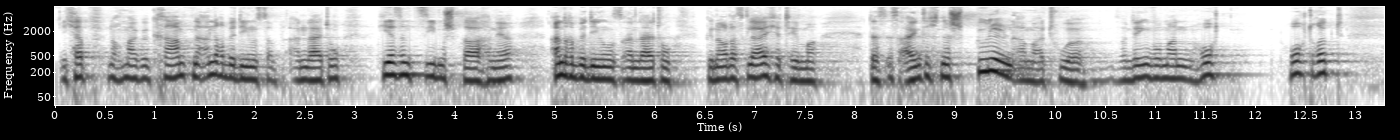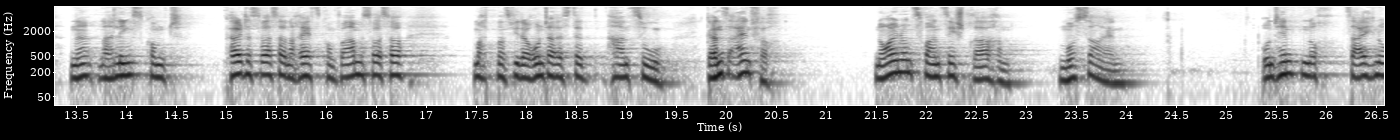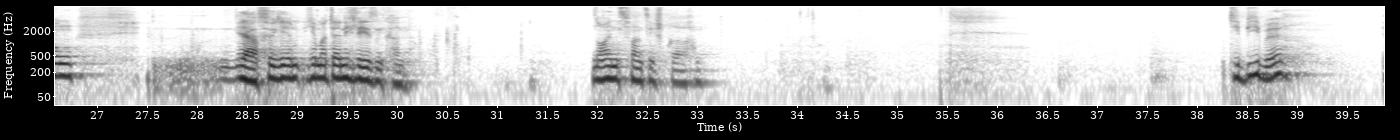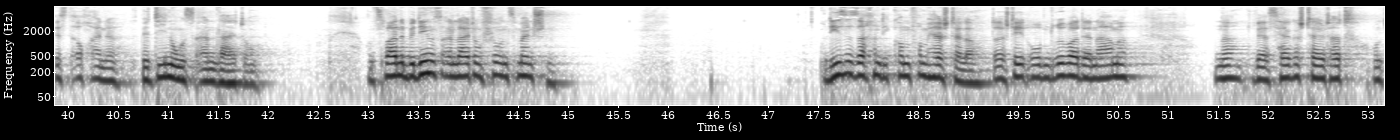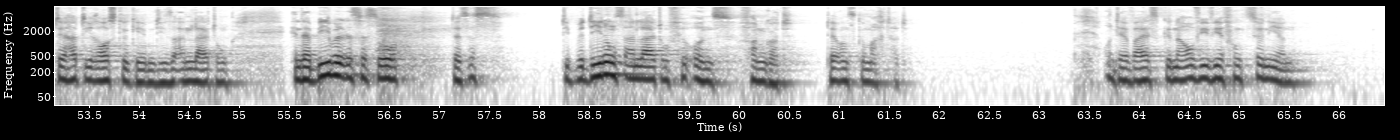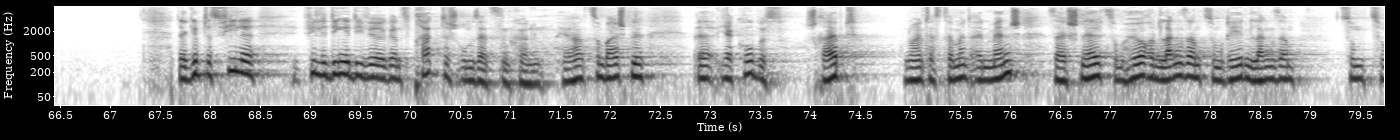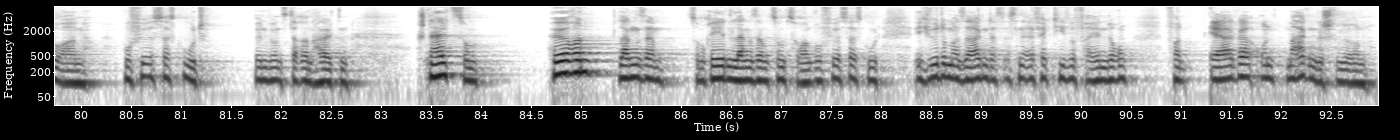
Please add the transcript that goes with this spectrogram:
Ich habe nochmal gekramt, eine andere Bedienungsanleitung hier sind sieben Sprachen, ja. Andere Bedingungsanleitung, genau das gleiche Thema. das ist eigentlich eine Spülenarmatur. So ein Ding, wo man hoch, hochdrückt, ne? nach links kommt kaltes Wasser, nach rechts kommt warmes Wasser, macht man es wieder runter, ist der Hahn zu. Ganz einfach. 29 Sprachen muss sein. Und hinten noch Zeichnungen, ja, für jemand, der nicht lesen kann. 29 Sprachen. Die Bibel ist auch eine Bedienungsanleitung. Und zwar eine Bedienungsanleitung für uns Menschen. Diese Sachen, die kommen vom Hersteller. Da steht oben drüber der Name, ne, wer es hergestellt hat, und der hat die rausgegeben, diese Anleitung. In der Bibel ist es so, das ist die Bedienungsanleitung für uns von Gott, der uns gemacht hat. Und der weiß genau, wie wir funktionieren. Da gibt es viele, viele Dinge, die wir ganz praktisch umsetzen können. Ja, zum Beispiel äh, Jakobus schreibt im Neuen Testament, ein Mensch sei schnell zum Hören, langsam zum Reden, langsam zum Zorn. Wofür ist das gut, wenn wir uns daran halten? Schnell zum Hören, langsam zum Reden, langsam zum Zorn. Wofür ist das gut? Ich würde mal sagen, das ist eine effektive Verhinderung von Ärger und Magengeschwüren.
